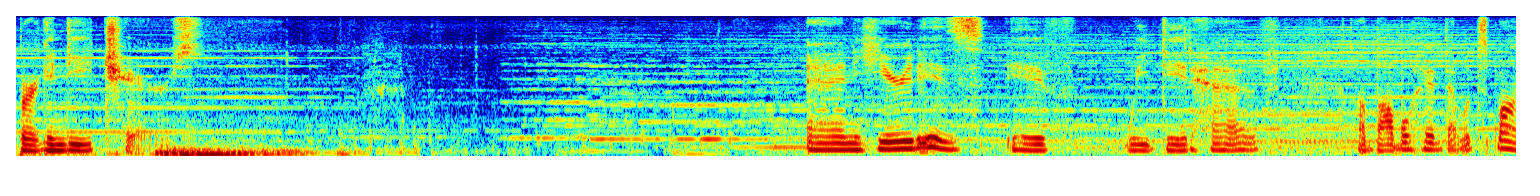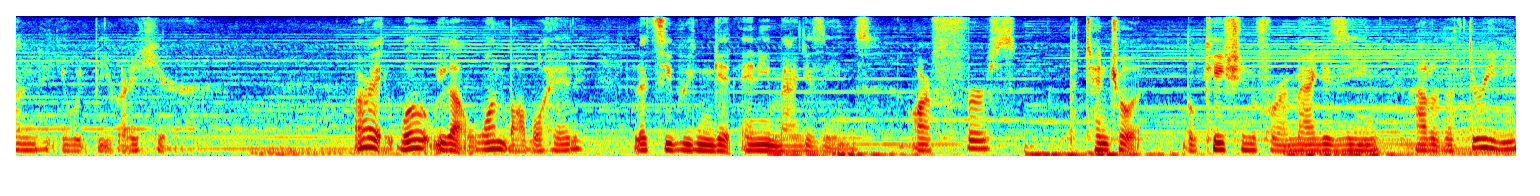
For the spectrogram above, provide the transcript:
burgundy chairs. And here it is. If we did have a bobblehead that would spawn, it would be right here. Alright, well, we got one bobblehead. Let's see if we can get any magazines. Our first potential location for a magazine out of the three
